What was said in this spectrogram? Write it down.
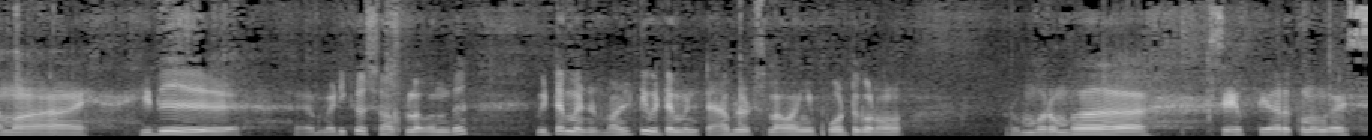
நம்ம இது மெடிக்கல் ஷாப்பில் வந்து விட்டமின் மல்டி விட்டமின் டேப்லெட்ஸ்லாம் வாங்கி போட்டுக்கணும். ரொம்ப ரொம்ப சேஃப்டியாக இருக்கணும் கைஸ்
